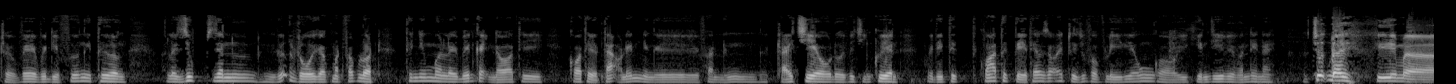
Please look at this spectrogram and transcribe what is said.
trở về với địa phương thì thường là giúp dân gỡ rối các mặt pháp luật. Thế nhưng mà lại bên cạnh đó thì có thể tạo nên những cái phản ứng trái chiều đối với chính quyền. Vậy thì thực, qua thực tế theo dõi trợ giúp pháp lý thì ông có ý kiến gì về vấn đề này? Trước đây khi mà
